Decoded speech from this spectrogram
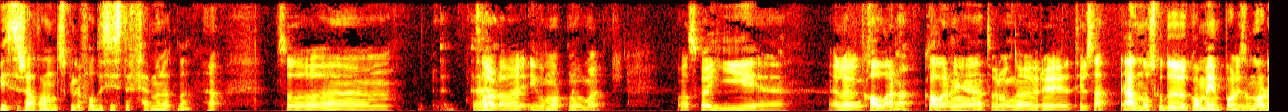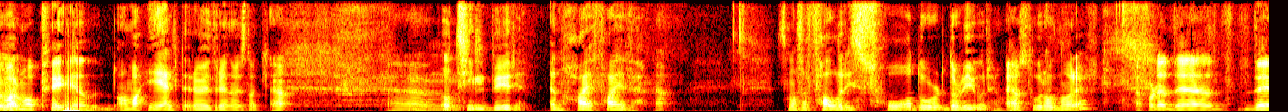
viser seg at han skulle få de siste fem minuttene. Så um, tar da Ivar Morten Nordmark og skal gi eh, Eller kaller han, da. Kaller han i Tor Hogne til seg. Ja, nå skal du komme innpå, liksom, Nå har du Mm. varma opp. Han var helt rød i trynet, visstnok. Um, Og tilbyr en high five. Ja. Som altså faller i så dårlig, jord jord Ja. hos Tor Hogne Aare. ja, for det, det, det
